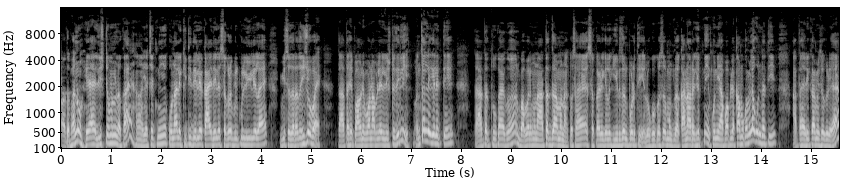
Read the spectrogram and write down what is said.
आता भानू हे आहे लिस्ट म्हणलं काय? हां याच्यात मी कोणाला किती दिले काय दिले सगळं बिलकुल लिहिलेलं आहे. वीस हजाराचा हिशोब आहे. तर आता हे पाहुणे पाहुणे आपल्याला लिस्ट दिली आणि चालले गेले ते. तर आता तू काय कर बाबाला म्हणा आताच जा म्हणा. कसं आहे सकाळी गेलं की इर्जन पडते. लोक कसं मग कानावर घेत नाही कोणी आपापल्या कामोकामी लागून जाते. आता हे रिकामी सगळे आहे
